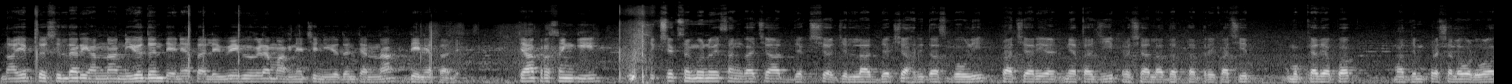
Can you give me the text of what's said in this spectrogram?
नायब तहसीलदार यांना निवेदन देण्यात आले. वेगवेगळ्या मागण्याचे निवेदन त्यांना देण्यात आले. त्याप्रसंगी शिक्षक समन्वय संघाच्या अध्यक्ष जिल्हाध्यक्ष हरिदास गवळी प्राचार्य नेताजी प्रशाला दत्तात्रय काशीत मुख्याध्यापक माध्यम प्रशाला वडवळ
